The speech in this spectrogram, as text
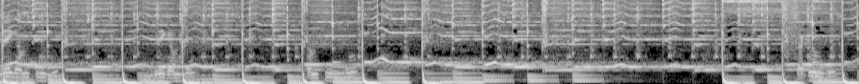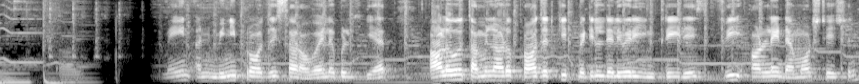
ब्रेक हम चुके ब्रेक हम हम चुके main and mini project are available here all over Tamilnadu project kit material delivery in three days free online demonstration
